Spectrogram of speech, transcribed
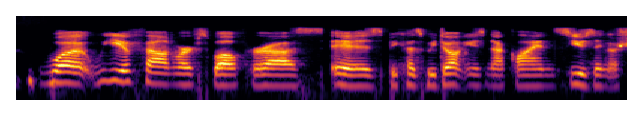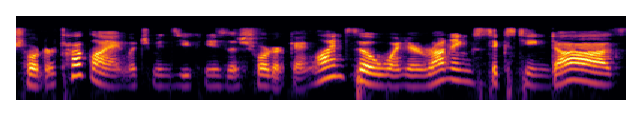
what we have found works well for us is because we don't use necklines using a shorter tug line, which means you can use a shorter gang line. So when you're running 16 dogs,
